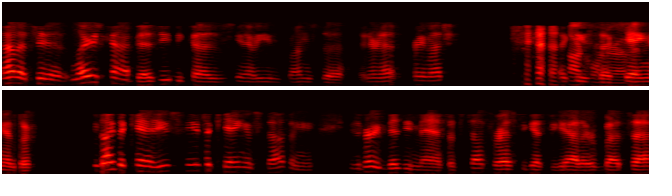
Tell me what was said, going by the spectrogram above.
now that's it. Larry's kind of busy because you know he runs the internet pretty much. Like he's the of king of the. He's like the king. He's he's the king of stuff, and he's a very busy man. So it's tough for us to get together. But uh,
